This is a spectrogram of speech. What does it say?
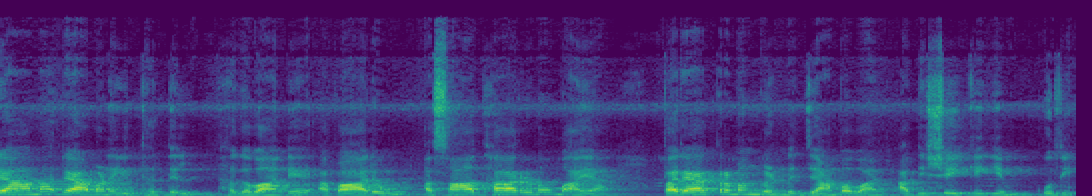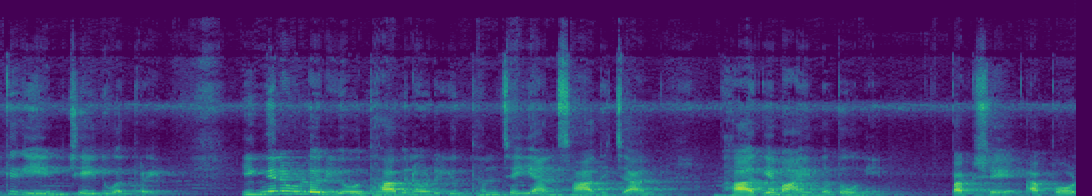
രാമ രാവണ യുദ്ധത്തിൽ ഭഗവാന്റെ അപാരവും അസാധാരണവുമായ പരാക്രമം കണ്ട് ജാമ്പവാൻ അതിശയിക്കുകയും കൊതിക്കുകയും ചെയ്തു അത്രേ ഇങ്ങനെയുള്ള ഒരു യോദ്ധാവിനോട് യുദ്ധം ചെയ്യാൻ സാധിച്ചാൽ ഭാഗ്യമായെന്ന് തോന്നി. പക്ഷേ അപ്പോൾ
